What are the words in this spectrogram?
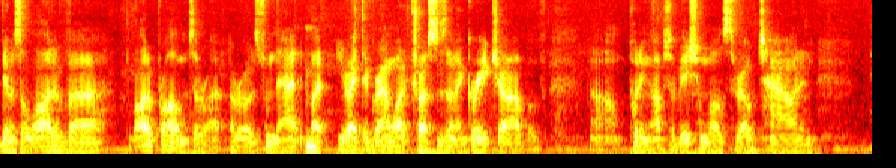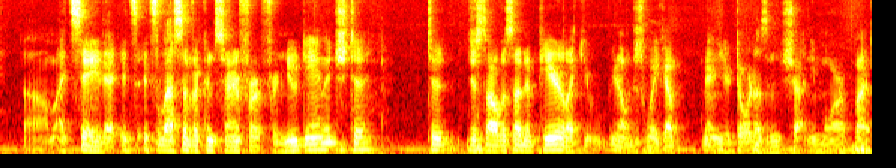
there was a lot of uh, a lot of problems aro- arose from that. Hmm. But you're right, the groundwater trust has done a great job of um, putting observation wells throughout town, and um, I'd say that it's it's less of a concern for, for new damage to to just all of a sudden appear, like you you know just wake up and your door doesn't shut anymore. But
